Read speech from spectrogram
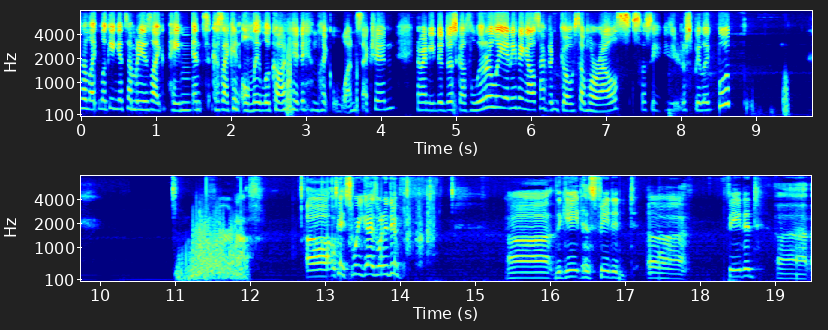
for like looking at somebody's like payments, because I can only look on it in like one section. If I need to discuss literally anything else, I have to go somewhere else. So it's easier just be like, boop. fair enough. Uh, okay, so what you guys want to do? Uh, the gate has faded. Uh, faded. Uh,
